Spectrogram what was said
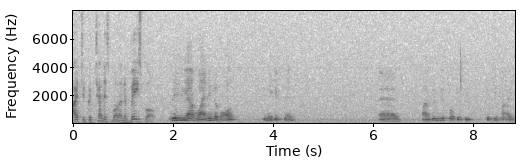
I took a tennis ball and a baseball. Basically, I'm winding the ball to make it spin. And I'm doing this for 50, 50 times.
